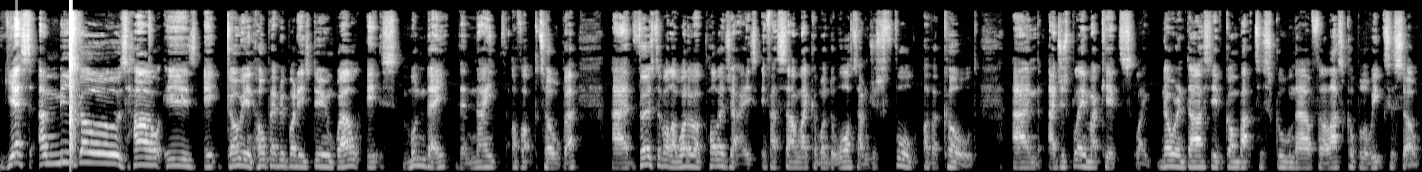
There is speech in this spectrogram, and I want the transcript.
Yes, amigos, how is it going? Hope everybody's doing well. It's Monday, the 9th of October. And first of all, I want to apologize if I sound like I'm underwater. I'm just full of a cold. And I just blame my kids. Like Noah and Darcy have gone back to school now for the last couple of weeks or so.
